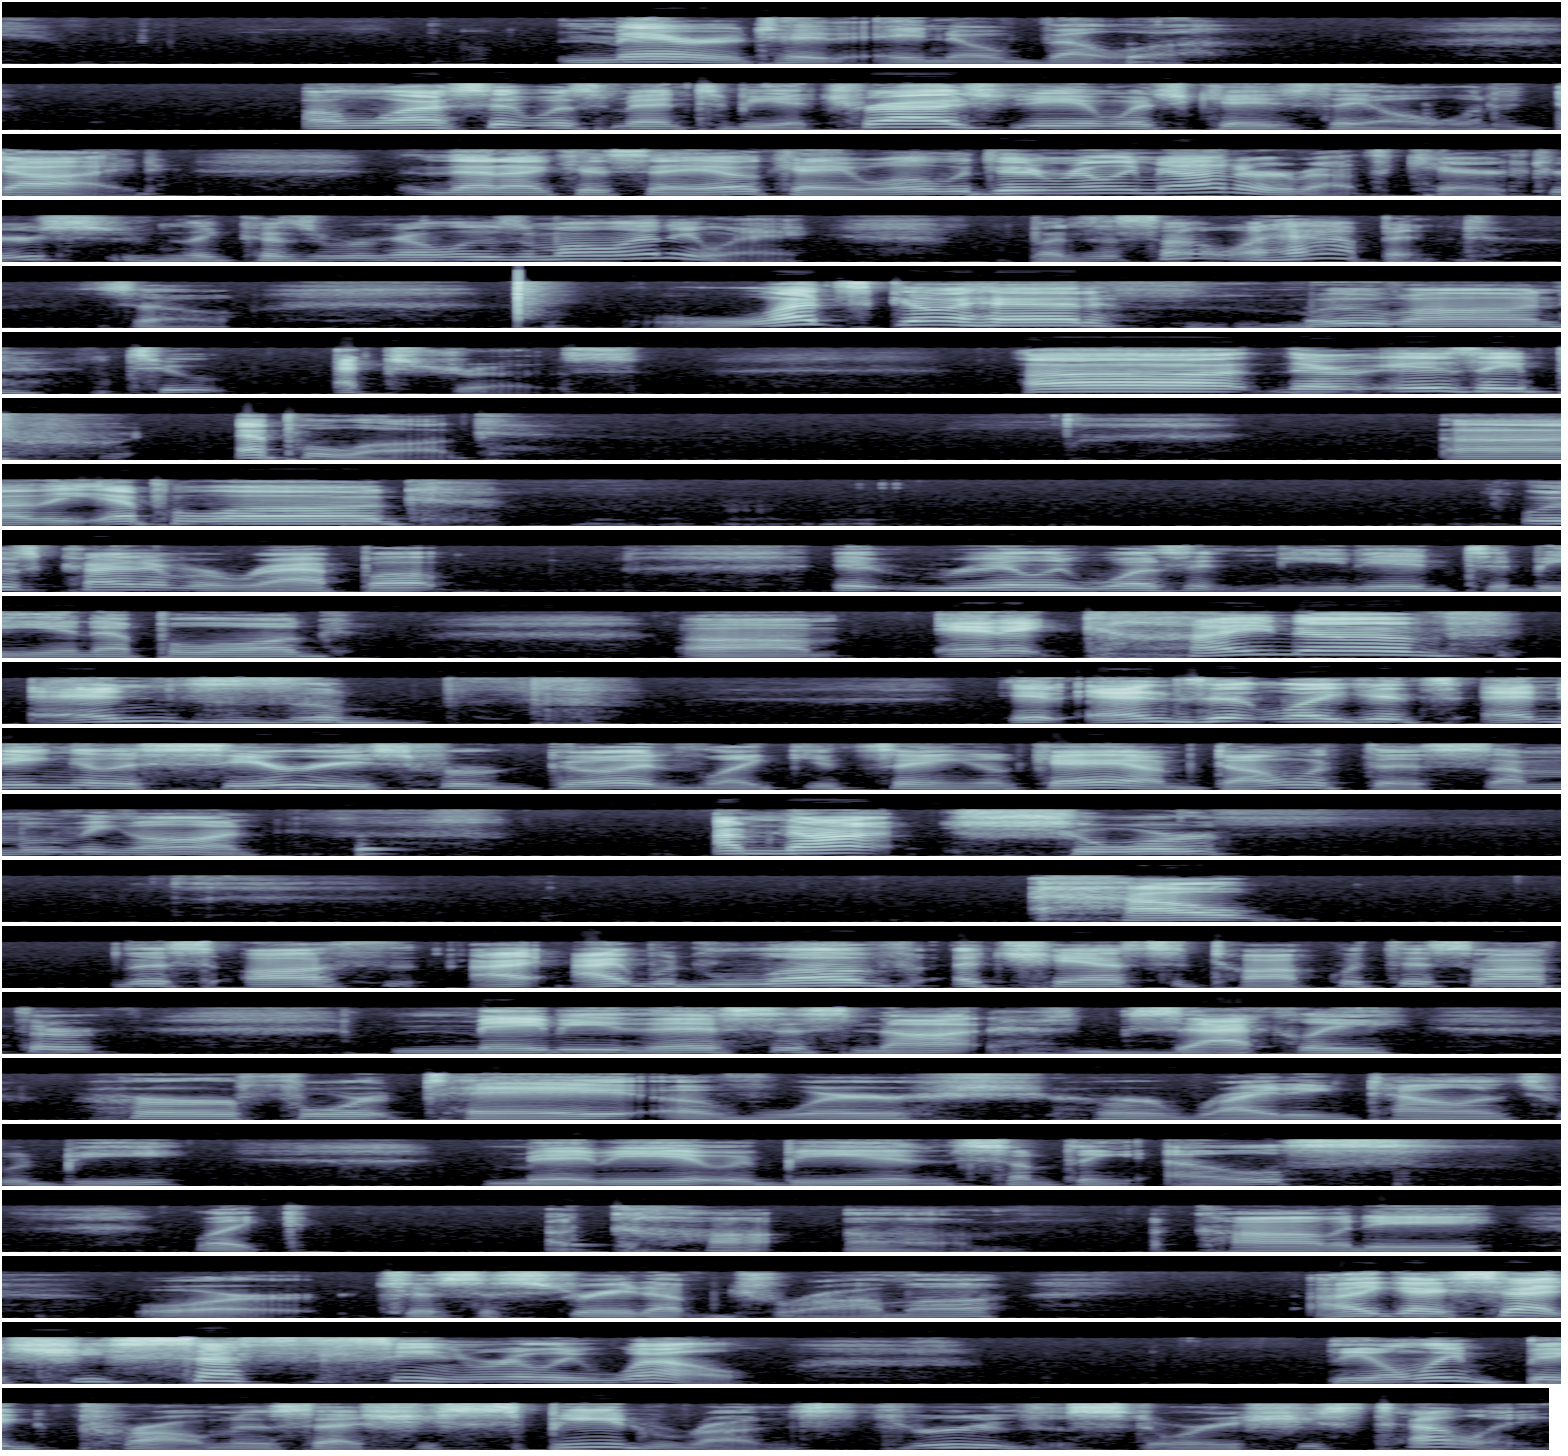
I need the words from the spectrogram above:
merited a novella. Unless it was meant to be a tragedy, in which case they all would have died. And then I could say, okay, well, it didn't really matter about the characters because we're going to lose them all anyway. But that's not what happened. So let's go ahead, move on to extras. Uh, there is a pr- epilogue. Uh, the epilogue was kind of a wrap up. It really wasn't needed to be an epilogue. Um, and it kind of ends the it ends it like it's ending the series for good. Like it's saying, okay, I'm done with this. I'm moving on. I'm not sure how this author. I, I would love a chance to talk with this author. Maybe this is not exactly her forte of where her writing talents would be. Maybe it would be in something else, like a co- um, a comedy or just a straight up drama. Like I said, she sets the scene really well. The only big problem is that she speed runs through the story she's telling.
